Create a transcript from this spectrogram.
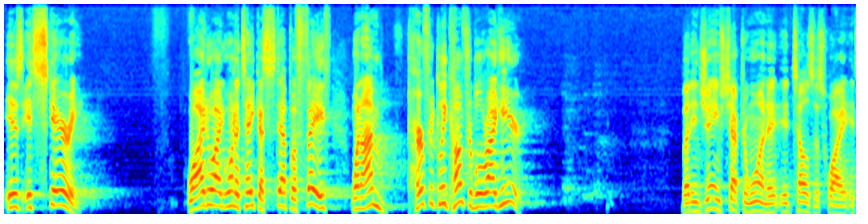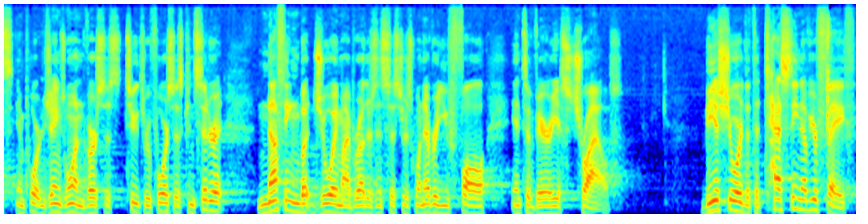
is it's scary. Why do I want to take a step of faith when I'm perfectly comfortable right here? But in James chapter 1, it, it, tells us why it's important. James 1, verses 2 through 4 says, Consider it nothing but joy, my brothers and sisters, whenever you fall into various trials. Be assured that the testing of your faith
